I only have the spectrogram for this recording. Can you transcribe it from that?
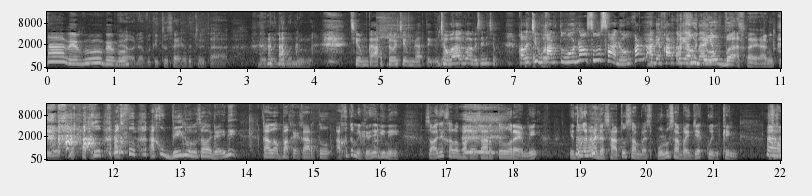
ah, bebu, bebu. Ya udah begitu saya kita cerita bodoh zaman dulu. Cium kartu, cium kartu. Coba gue abis ini cium. Kalau cium kartu Uno susah dong. Kan ada kartu yang aku banyak. nyoba sayang dulu. aku aku aku bingung soalnya ini kalau pakai kartu aku tuh mikirnya gini. Soalnya kalau pakai kartu remi itu kan ada 1 sampai 10 sampai Jack Queen King. Terus aku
